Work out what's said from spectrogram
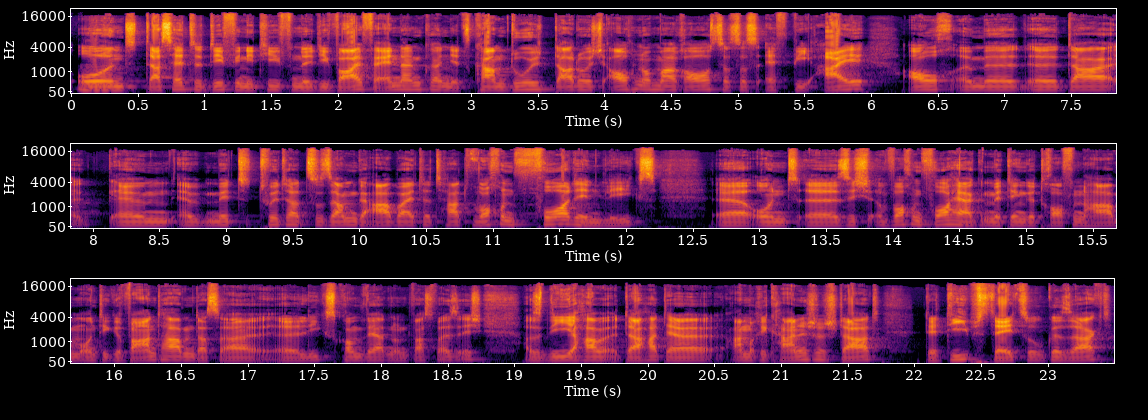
Und das hätte definitiv eine, die Wahl verändern können. Jetzt kam durch, dadurch auch nochmal raus, dass das FBI auch ähm, äh, da ähm, äh, mit Twitter zusammengearbeitet hat, Wochen vor den Leaks äh, und äh, sich Wochen vorher mit denen getroffen haben und die gewarnt haben, dass da äh, Leaks kommen werden und was weiß ich. Also die haben, da hat der amerikanische Staat, der Deep State so gesagt,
